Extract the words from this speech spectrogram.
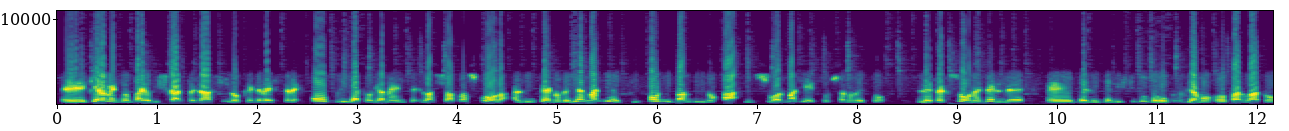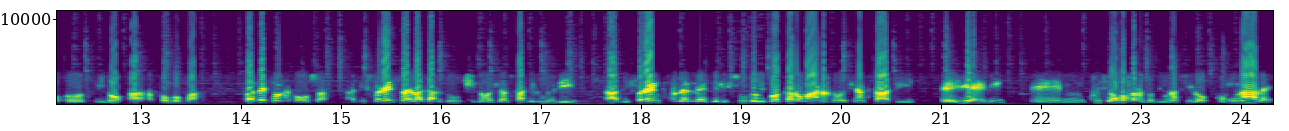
Eh, chiaramente un paio di scarpe da asilo che deve essere obbligatoriamente lasciato a scuola all'interno degli armadietti. Ogni bambino ha il suo armadietto, ci hanno detto le persone del, eh, del, dell'istituto con cui abbiamo eh, parlato eh, fino a poco fa. Va detto una cosa, a differenza della Carducci dove siamo stati lunedì, a differenza del, dell'istituto di Porta Romana dove siamo stati eh, ieri, ehm, qui stiamo parlando di un asilo comunale,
